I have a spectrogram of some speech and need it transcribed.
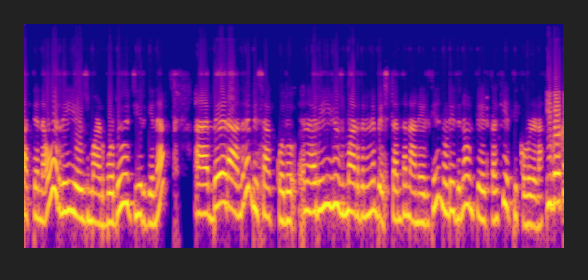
ಮತ್ತೆ ನಾವು ರೀಯೂಸ್ ಮಾಡ್ಬೋದು ಜೀರಿಗೆನ. ಬೇಡ ಅಂದ್ರೆ ಬಿಸಾಕ್ಬೋದು. ರೀಯೂಸ್ ಮಾಡಿದ್ರೇನೆ ಬೆಸ್ಟ್ ಅಂತ ನಾನು ಹೇಳ್ತೀನಿ. ನೋಡಿ ಇದನ್ನ ಒಂದು ಪ್ಲೇಟ್ ಹಾಕಿ ಎತ್ತಿಕೊಳ್ಳೋಣ ಇವಾಗ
